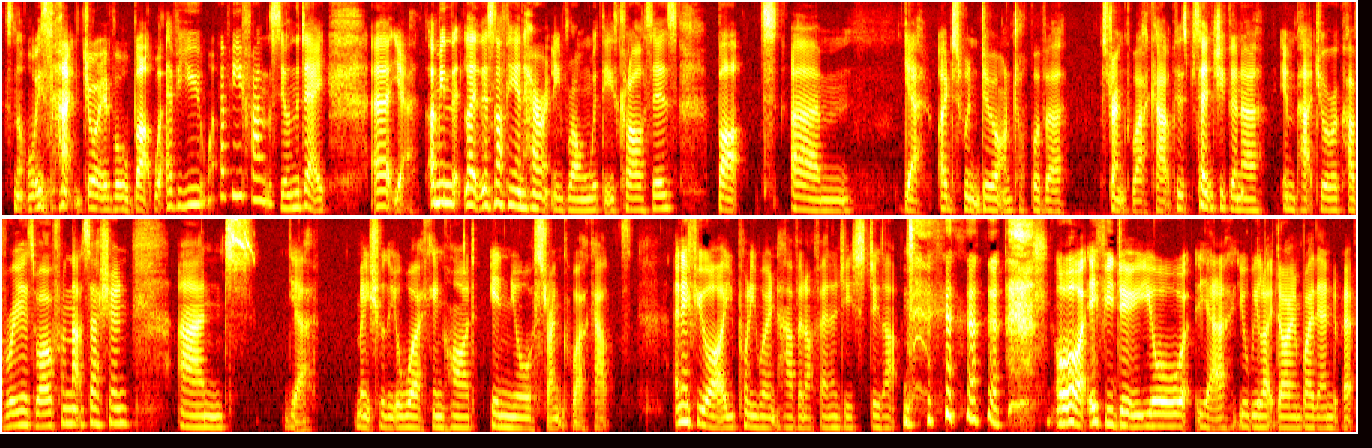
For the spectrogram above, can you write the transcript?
it's not always that enjoyable but whatever you whatever you fancy on the day. Uh yeah I mean like there's nothing inherently wrong with these classes but um yeah I just wouldn't do it on top of a strength workout because it's potentially going to impact your recovery as well from that session. And yeah make sure that you're working hard in your strength workouts and if you are, you probably won't have enough energy to do that. or if you do, you'll yeah, you'll be like dying by the end of it.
